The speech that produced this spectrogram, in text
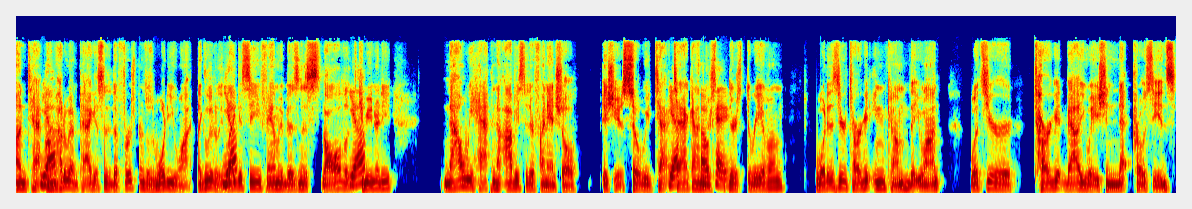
untack, um, Yep. how do we unpack it? So the first principle is what do you want? Like literally Yep. legacy, family business, all the Yep. community. Now we have now obviously they're financial issues, so we ta- tack on. There's, Okay. there's three of them what is your target income that you want what's your target valuation net proceeds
